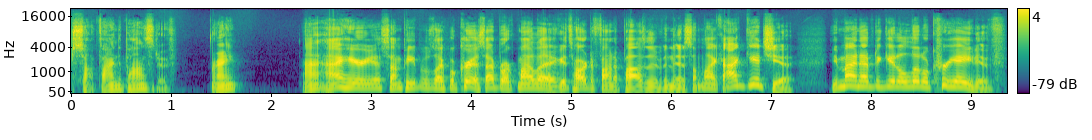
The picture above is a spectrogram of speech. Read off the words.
find the positive, right? I, I hear you. Some people's like, well, Chris, I broke my leg. It's hard to find a positive in this. I'm like, I get you. You might have to get a little creative,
